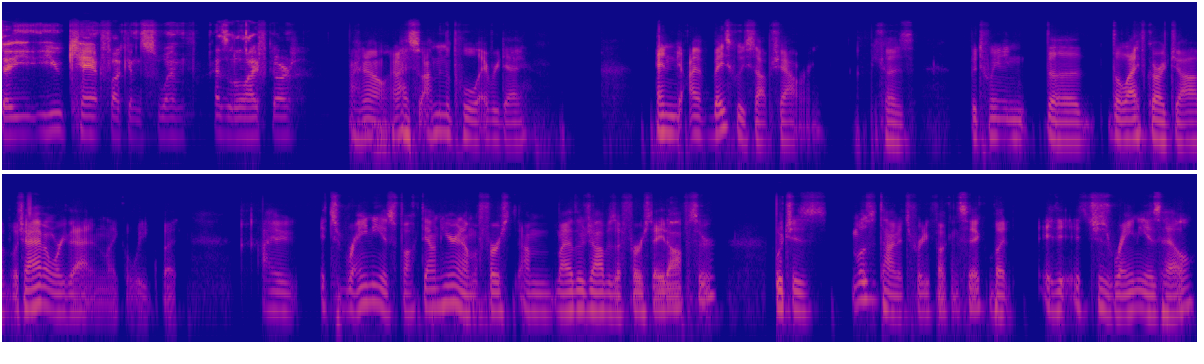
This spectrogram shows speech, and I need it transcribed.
that you, can't fucking swim as a lifeguard. I know, and I I'm in the pool every day, and I've basically stopped showering because between the the lifeguard job, which I haven't worked that in like a week, but I it's rainy as fuck down here, and I'm a first. I'm my other job is a first aid officer, which is most of the time it's pretty fucking sick, but it it's just rainy as hell.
